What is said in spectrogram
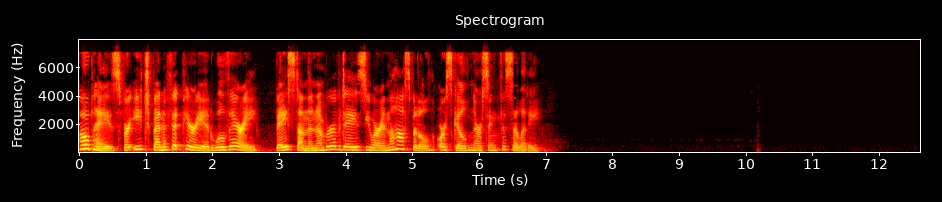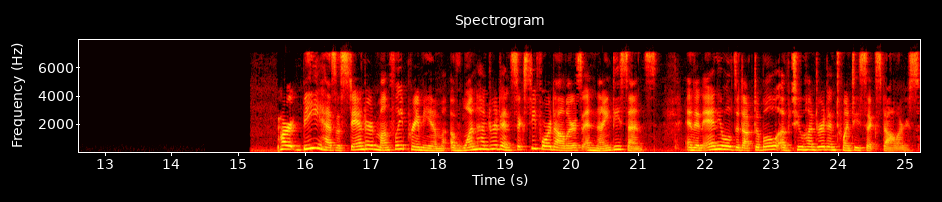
Copays for each benefit period will vary based on the number of days you are in the hospital or skilled nursing facility. Part B has a standard monthly premium of $164.90 and an annual deductible of $226.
